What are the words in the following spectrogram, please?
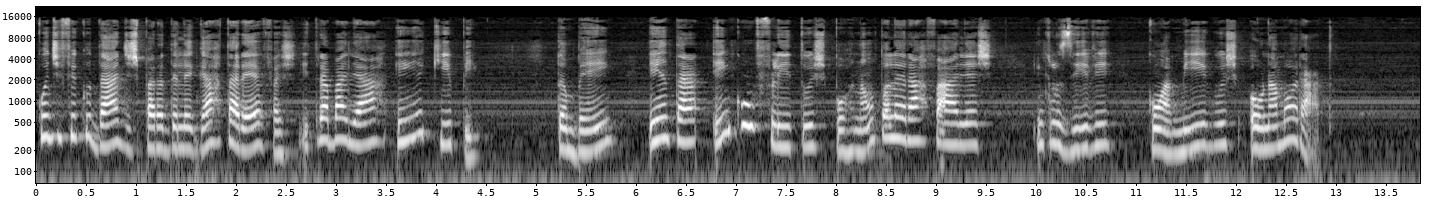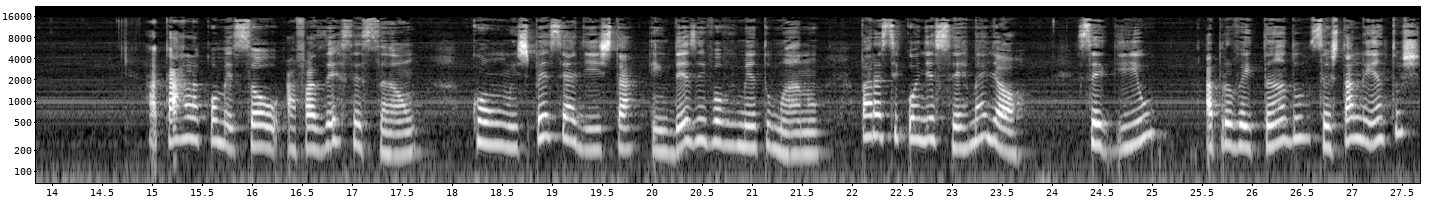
com dificuldades para delegar tarefas e trabalhar em equipe. Também entra em conflitos por não tolerar falhas, inclusive com amigos ou namorado. A Carla começou a fazer sessão com um especialista em desenvolvimento humano para se conhecer melhor. Seguiu aproveitando seus talentos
